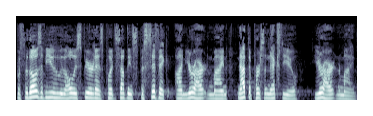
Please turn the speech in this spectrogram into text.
But for those of you who the Holy Spirit has put something specific on your heart and mind, not the person next to you, your heart and mind,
